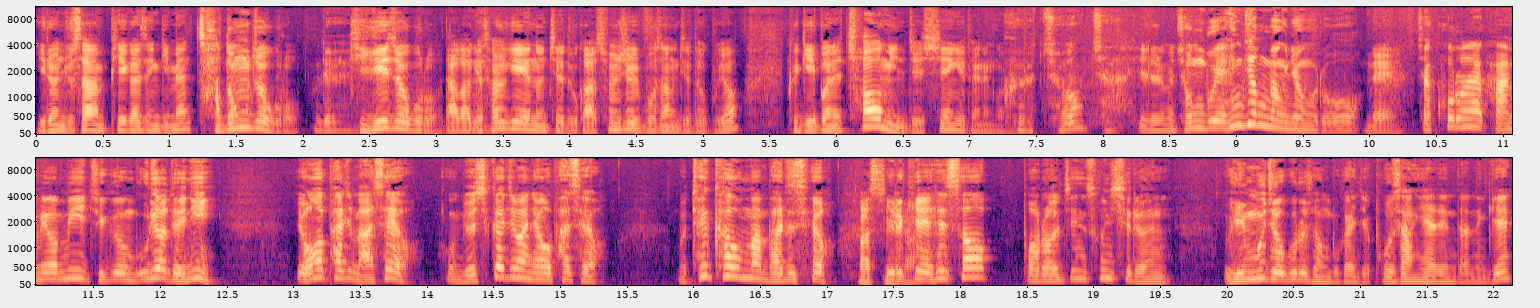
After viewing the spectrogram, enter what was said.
이런 유사한 피해가 생기면 자동적으로 네. 기계적으로 나가게 음. 설계해 놓은 제도가 손실보상제도고요. 그게 이번에 처음 이제 시행이 되는 겁니다. 그렇죠. 자, 예를 들면 정부의 행정명령으로 네. 자 코로나 감염이 지금 우려되니 영업하지 마세요. 혹은 몇 시까지만 영업하세요. 뭐 테이크아웃만 받으세요. 맞습니다. 이렇게 해서 벌어진 손실은 의무적으로 정부가 이제 보상해야 된다는 게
